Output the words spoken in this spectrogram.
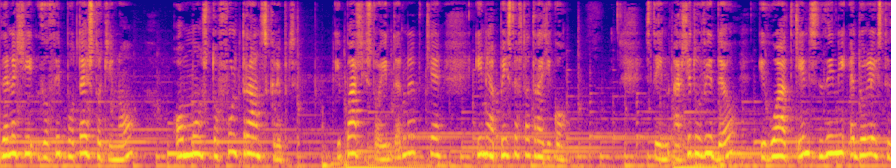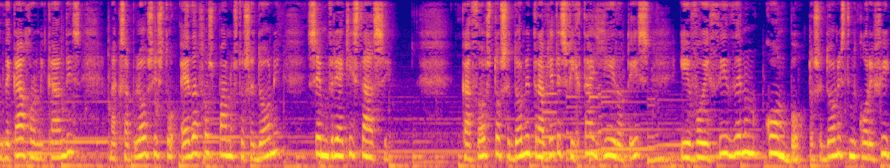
δεν έχει δοθεί ποτέ στο κοινό, όμως το full transcript υπάρχει στο ίντερνετ και είναι απίστευτα τραγικό. Στην αρχή του βίντεο η Watkins δίνει εντολή στην δεκάχρονη Κάντις να ξαπλώσεις στο έδαφος πάνω στο σεντόνι σε εμβριακή στάση. Καθώς το σεντόνι τραβιέται σφιχτά γύρω της, οι βοηθοί δένουν κόμπο το σεντόνι στην κορυφή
